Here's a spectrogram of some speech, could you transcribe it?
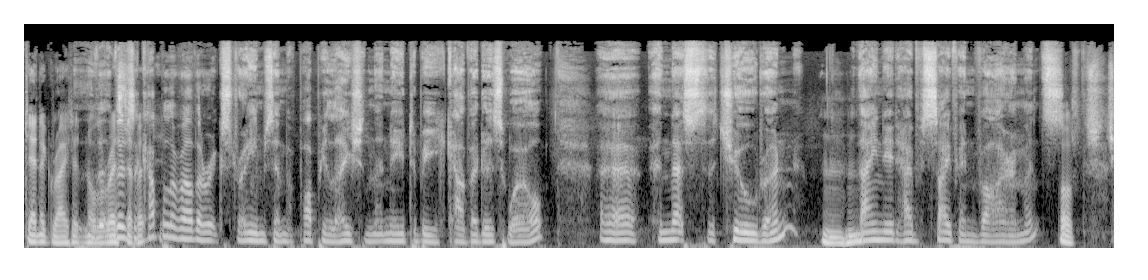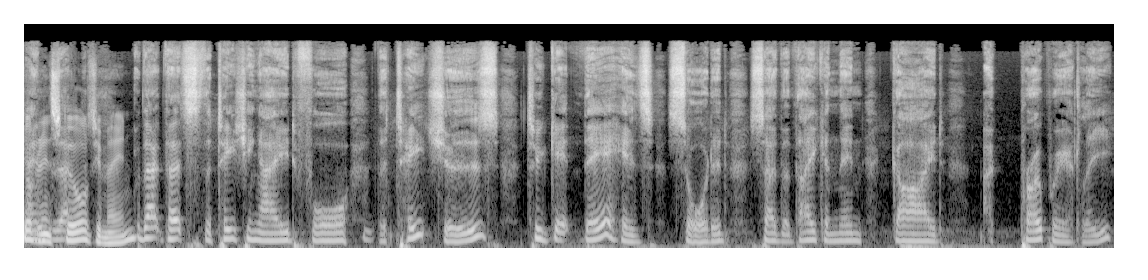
denigrated and all the Th- rest There's of a couple of other extremes in the population that need to be covered as well, uh, and that's the children. Mhm. They need to have safe environments. Well, children And in that- schools, you mean? That that's the teaching aid for the teachers to get their heads sorted so that they can then guide appropriately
